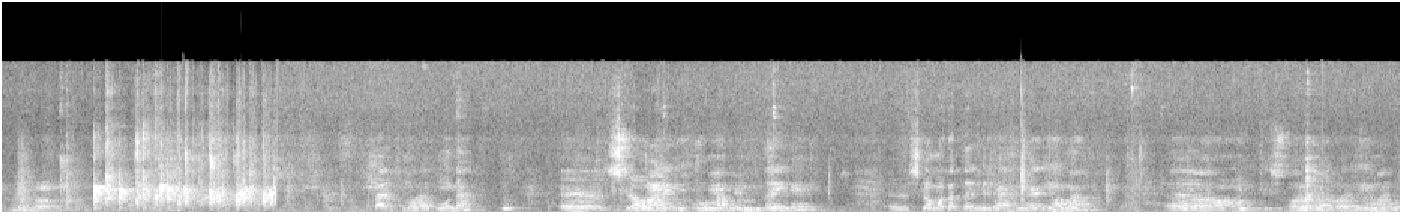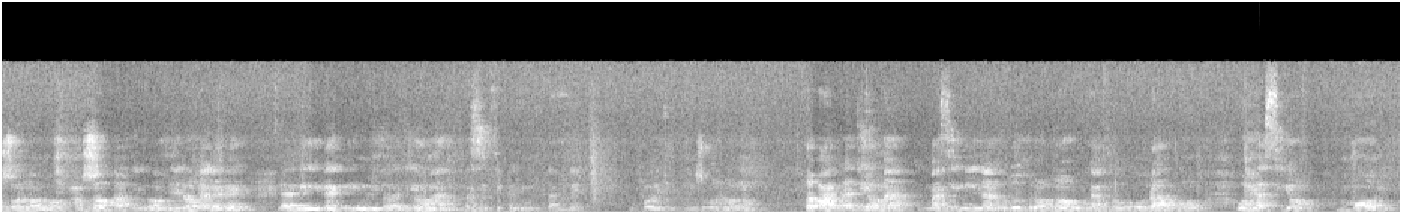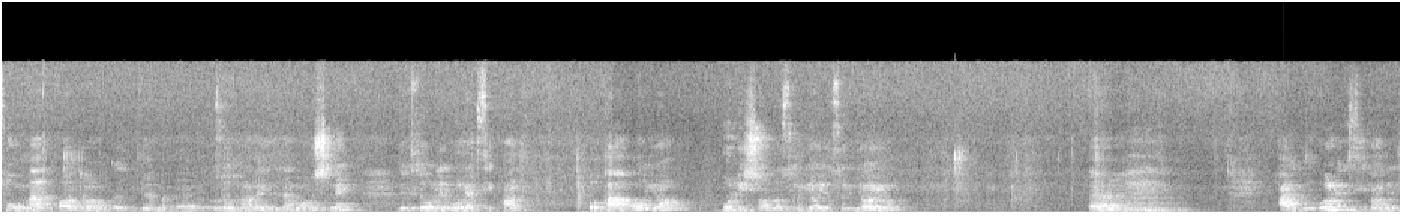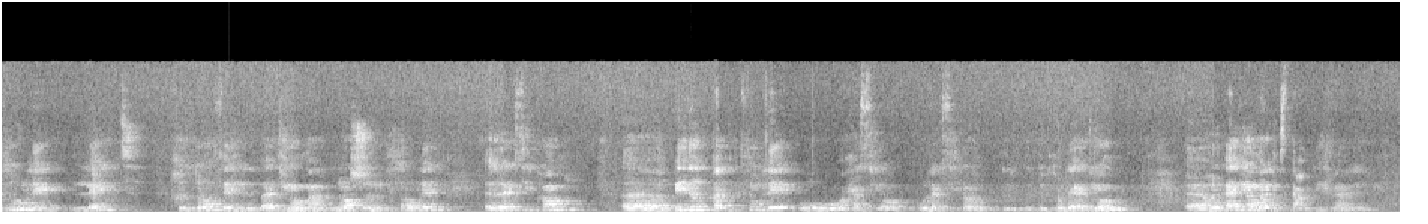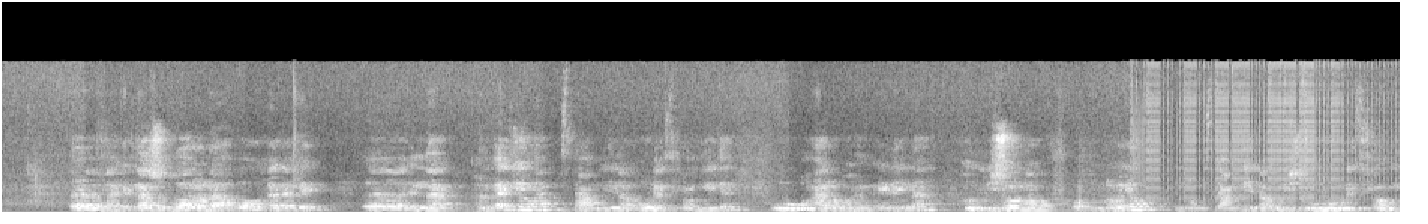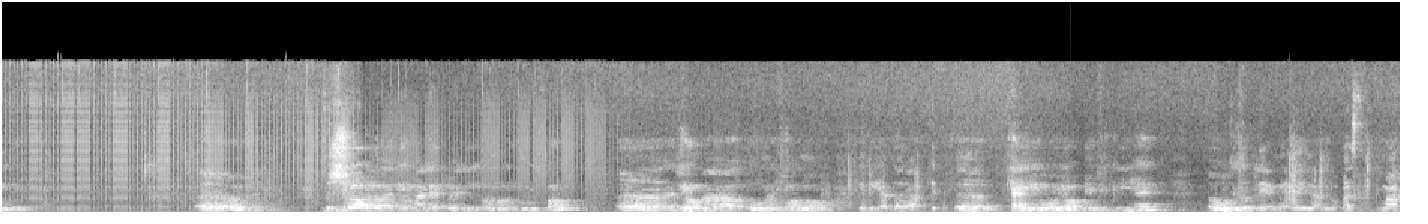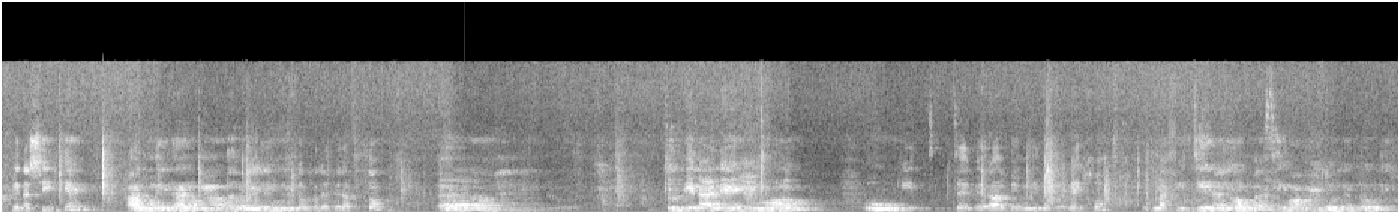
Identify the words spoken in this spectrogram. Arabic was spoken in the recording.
بعرف مرابونا شلون عليكم حبيب طيبة شلون ما طيبة أهل اليوم. أنا تشبه اليوم نشغل حمشان قاعدين نوصل غلبة. لأني لقي من اليوم. بس في كلمة طبعا اليوم مسيمينا ودخرنا وكافو برافو وحسيو مارتوما أدو ودخرنا لدى موشني دكتور أولكسيكون بقاويو بوليشانا سوريايا سوريايا. عن أولكسيكون دكتور ليت خدوثه الأديوما ناشر دكتور لكسيكون بدقة دكتور وحسيو أولكسيكون دكتور أديوما هو الأديوما المستعملين عليه فكنا شبهارا لعبو غلبة إن الأديوما مستعملين أولكسيكون جدا وهذا مهم إلينا كلشونا وطولويو إنه مستعملين أولكسيكون جدا بشرارة اليوم لك ولي أنا أقولكم اليوم ومجموعنا اللي يدرى كاي ويوم بفكريها وطلب لي منينا إنه بس ما عارفين أشيكة على الميدان ومحاضر ويلي وغلب رفته طلبين عليه المونو وجيت تابع رابع مين إليكم ما فيتينا يوم ما سيما الدولي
